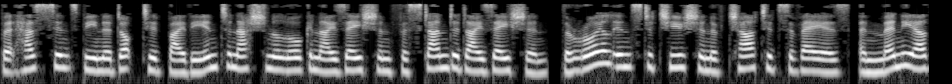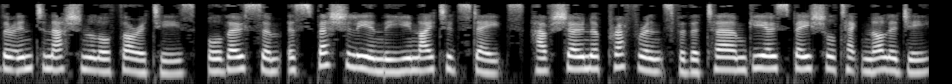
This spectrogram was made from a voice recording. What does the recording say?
but has since been adopted by the International Organization for Standardization, the Royal Institution of Chartered Surveyors, and many other international authorities, although some especially in the United States have shown a preference for the term geospatial technology.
